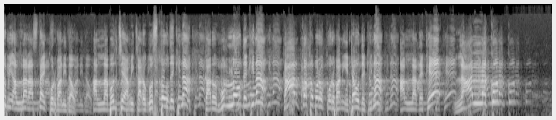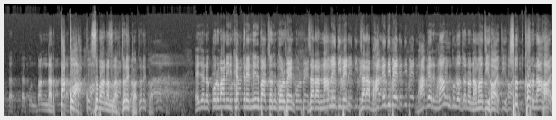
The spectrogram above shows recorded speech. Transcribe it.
তুমি আল্লাহ রাস্তায় কোরবানি দাও। আল্লাহ বলছে, আমি কারও গোস্তও দেখি না, কারও মূল্যও দেখি না, কার কত বড় কোরবানি এটাও দেখি না। আল্লাহ দেখে লাল্লাকুম বান্দার তাকওয়া। সুবহানাল্লাহ, জোরে কর। এই জন্য কোরবানির ক্ষেত্রে নির্বাচন করবেন, যারা নামে দিবেন, যারা ভাগে দিবেন, ভাগের নামগুলো যেন নামাজি হয়, সুৎখর না হয়,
